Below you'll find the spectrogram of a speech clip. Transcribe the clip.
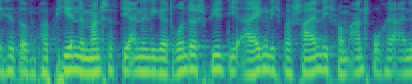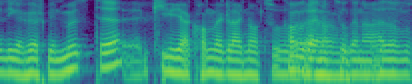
Ist jetzt auf dem Papier eine Mannschaft, die eine Liga drunter spielt, die eigentlich wahrscheinlich vom Anspruch her eine Liga höher spielen müsste. Äh, Kiel, ja, kommen wir gleich noch zu. Kommen wir gleich noch Ähm, zu, genau. es- Also,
